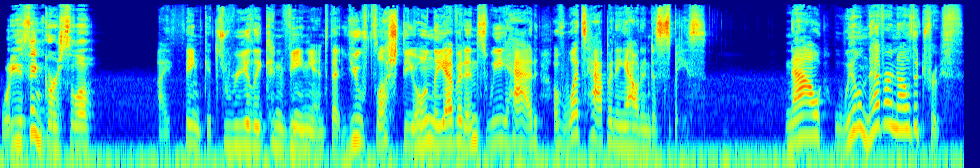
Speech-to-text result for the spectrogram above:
what do you think, Ursula? I think it's really convenient that you flushed the only evidence we had of what's happening out into space. Now, we'll never know the truth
